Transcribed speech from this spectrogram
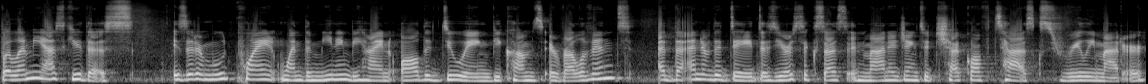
But let me ask you this. Is it a moot point when the meaning behind all the doing becomes irrelevant? At the end of the day, does your success in managing to check off tasks really matter?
